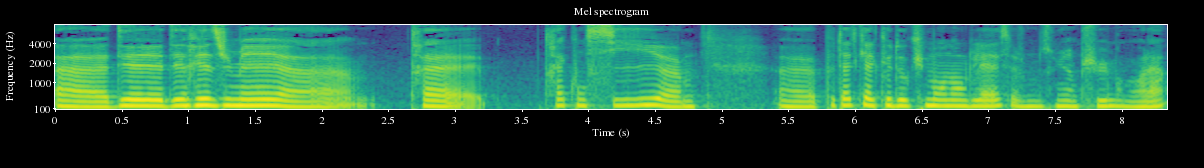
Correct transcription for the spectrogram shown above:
des, des résumés très très concis, peut-être quelques documents en anglais, ça je me souviens plus, bon voilà.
